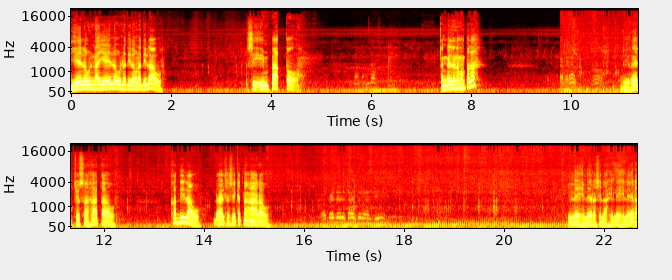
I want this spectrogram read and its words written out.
Yellow na yellow, na dilaw na dilaw. Si Impacto. Tanggal na naman pala. Diretso sa hataw. Kadilaw dahil sa sikat ng araw. Hile-hilera sila, hile-hilera.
